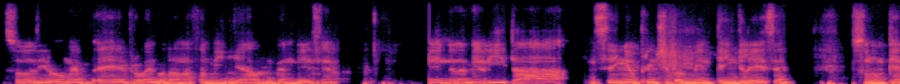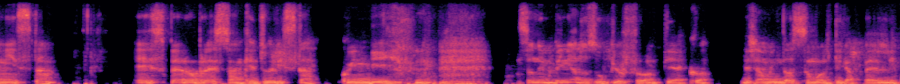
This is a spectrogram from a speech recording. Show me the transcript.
Sono di Roma e provengo da una famiglia ugandese e nella mia vita insegno principalmente inglese, sono un pianista e spero presto anche giurista, quindi sono impegnato su più fronti, ecco, diciamo indosso molti cappelli.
